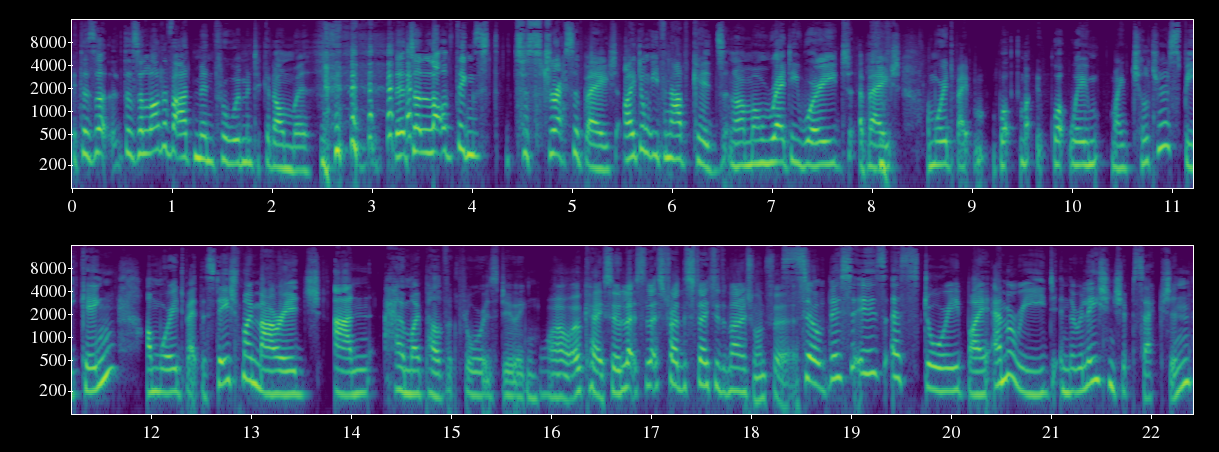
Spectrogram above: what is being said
It- There's a there's a lot of admin for women to get on with. there's a lot of things to stress about. I don't even have kids, and I'm already worried about. I'm worried about what my, what way my children are speaking. I'm worried about the state of my marriage and how my pelvic floor is doing. Wow. Okay, so let's let's try the state of the marriage one first. So this is a story by Emma Reed in the relationship section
